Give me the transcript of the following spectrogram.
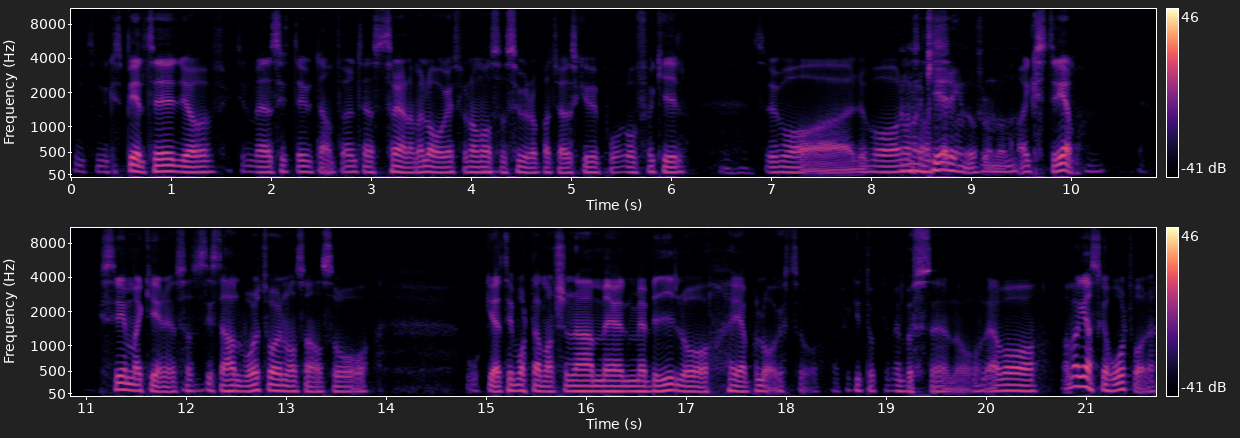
inte så mycket speltid. Jag fick till och med sitta utanför, inte ens träna med laget för de var så sura på att jag hade skrivit på då för Kiel. Så det var, det var En markering då från dem. Ja, extrem. Extrem markering. Så att sista halvåret var det någonstans att åka till bortamatcherna med, med bil och heja på laget. Så jag fick inte åka med bussen och det var, det var ganska hårt var det.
